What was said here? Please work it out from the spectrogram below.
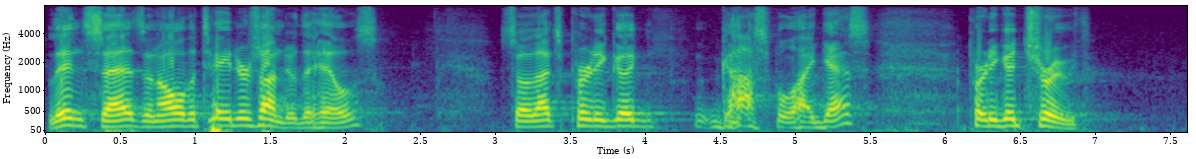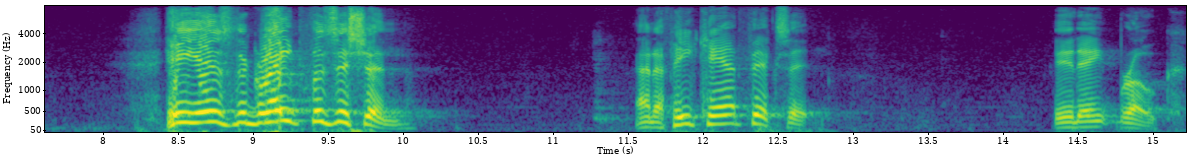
Lynn says, and all the taters under the hills. So that's pretty good gospel, I guess. Pretty good truth. He is the great physician. And if he can't fix it, it ain't broke.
